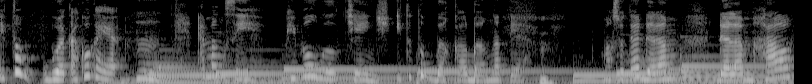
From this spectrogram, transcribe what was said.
itu buat aku kayak hmm emang sih people will change itu tuh bakal banget ya maksudnya dalam dalam hal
